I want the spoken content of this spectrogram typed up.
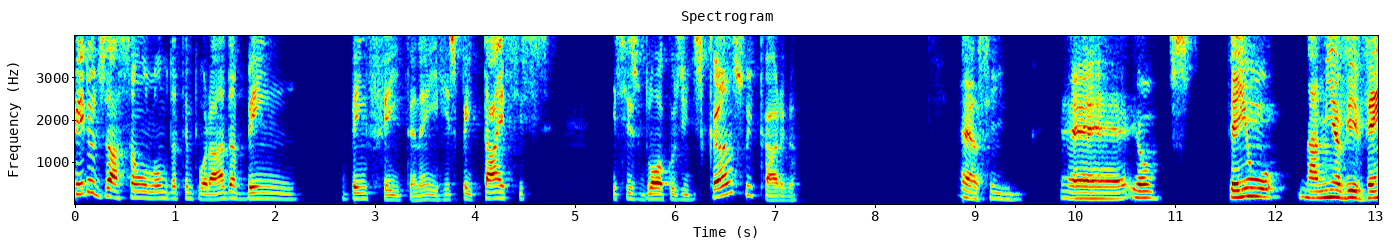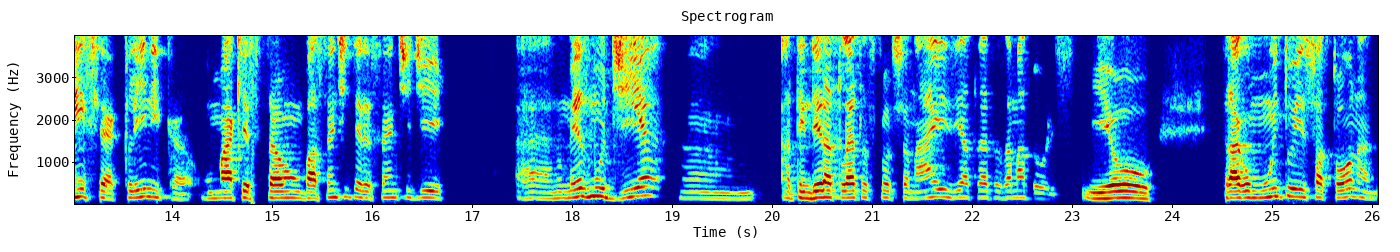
periodização ao longo da temporada bem, bem feita, né? E respeitar esses, esses blocos de descanso e carga. É, assim, é, eu tenho na minha vivência clínica uma questão bastante interessante de uh, no mesmo dia um, atender atletas profissionais e atletas amadores e eu trago muito isso à tona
